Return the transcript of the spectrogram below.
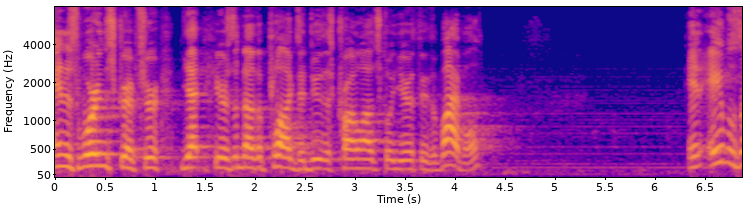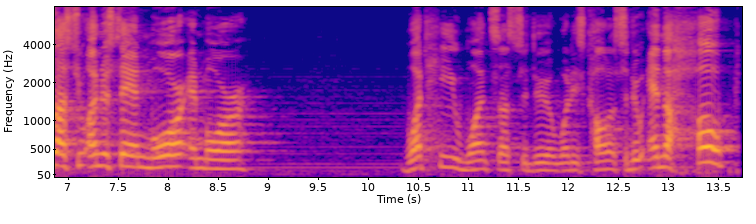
and His Word in Scripture, yet here's another plug to do this chronological year through the Bible, enables us to understand more and more what He wants us to do and what He's called us to do, and the hope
